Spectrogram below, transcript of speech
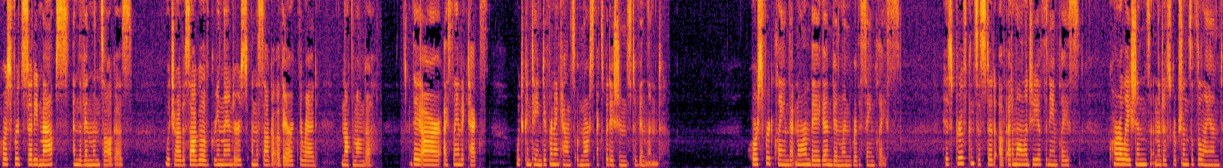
Horsford studied maps and the Vinland sagas, which are the saga of Greenlanders and the saga of Eric the Red, not the manga. They are Icelandic texts which contain different accounts of Norse expeditions to Vinland. Horsford claimed that Norumbega and Vinland were the same place. His proof consisted of etymology of the name place, correlations in the descriptions of the land,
